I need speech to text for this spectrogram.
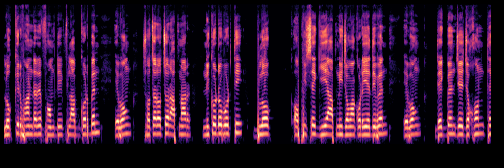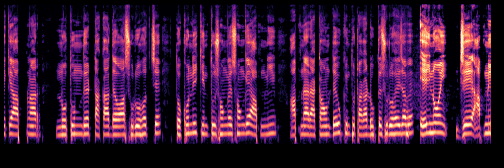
লক্ষ্মীর ভাণ্ডারের ফর্মটি ফিল করবেন এবং সচরাচর আপনার নিকটবর্তী ব্লক অফিসে গিয়ে আপনি জমা করিয়ে দিবেন এবং দেখবেন যে যখন থেকে আপনার নতুনদের টাকা দেওয়া শুরু হচ্ছে, তখনই কিন্তু সঙ্গে সঙ্গে আপনি আপনার অ্যাকাউন্টেও কিন্তু টাকা ঢুকতে শুরু হয়ে যাবে। এই নয় যে আপনি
